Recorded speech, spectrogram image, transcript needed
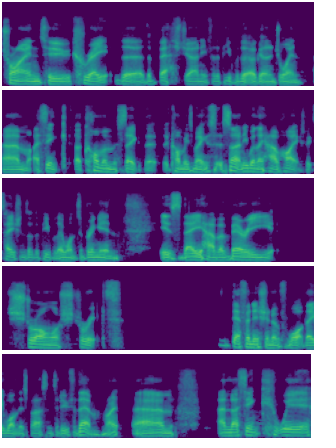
trying to create the the best journey for the people that are going to join. Um, I think a common mistake that the companies make, certainly when they have high expectations of the people they want to bring in, is they have a very strong or strict definition of what they want this person to do for them, right? Um, and I think we're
